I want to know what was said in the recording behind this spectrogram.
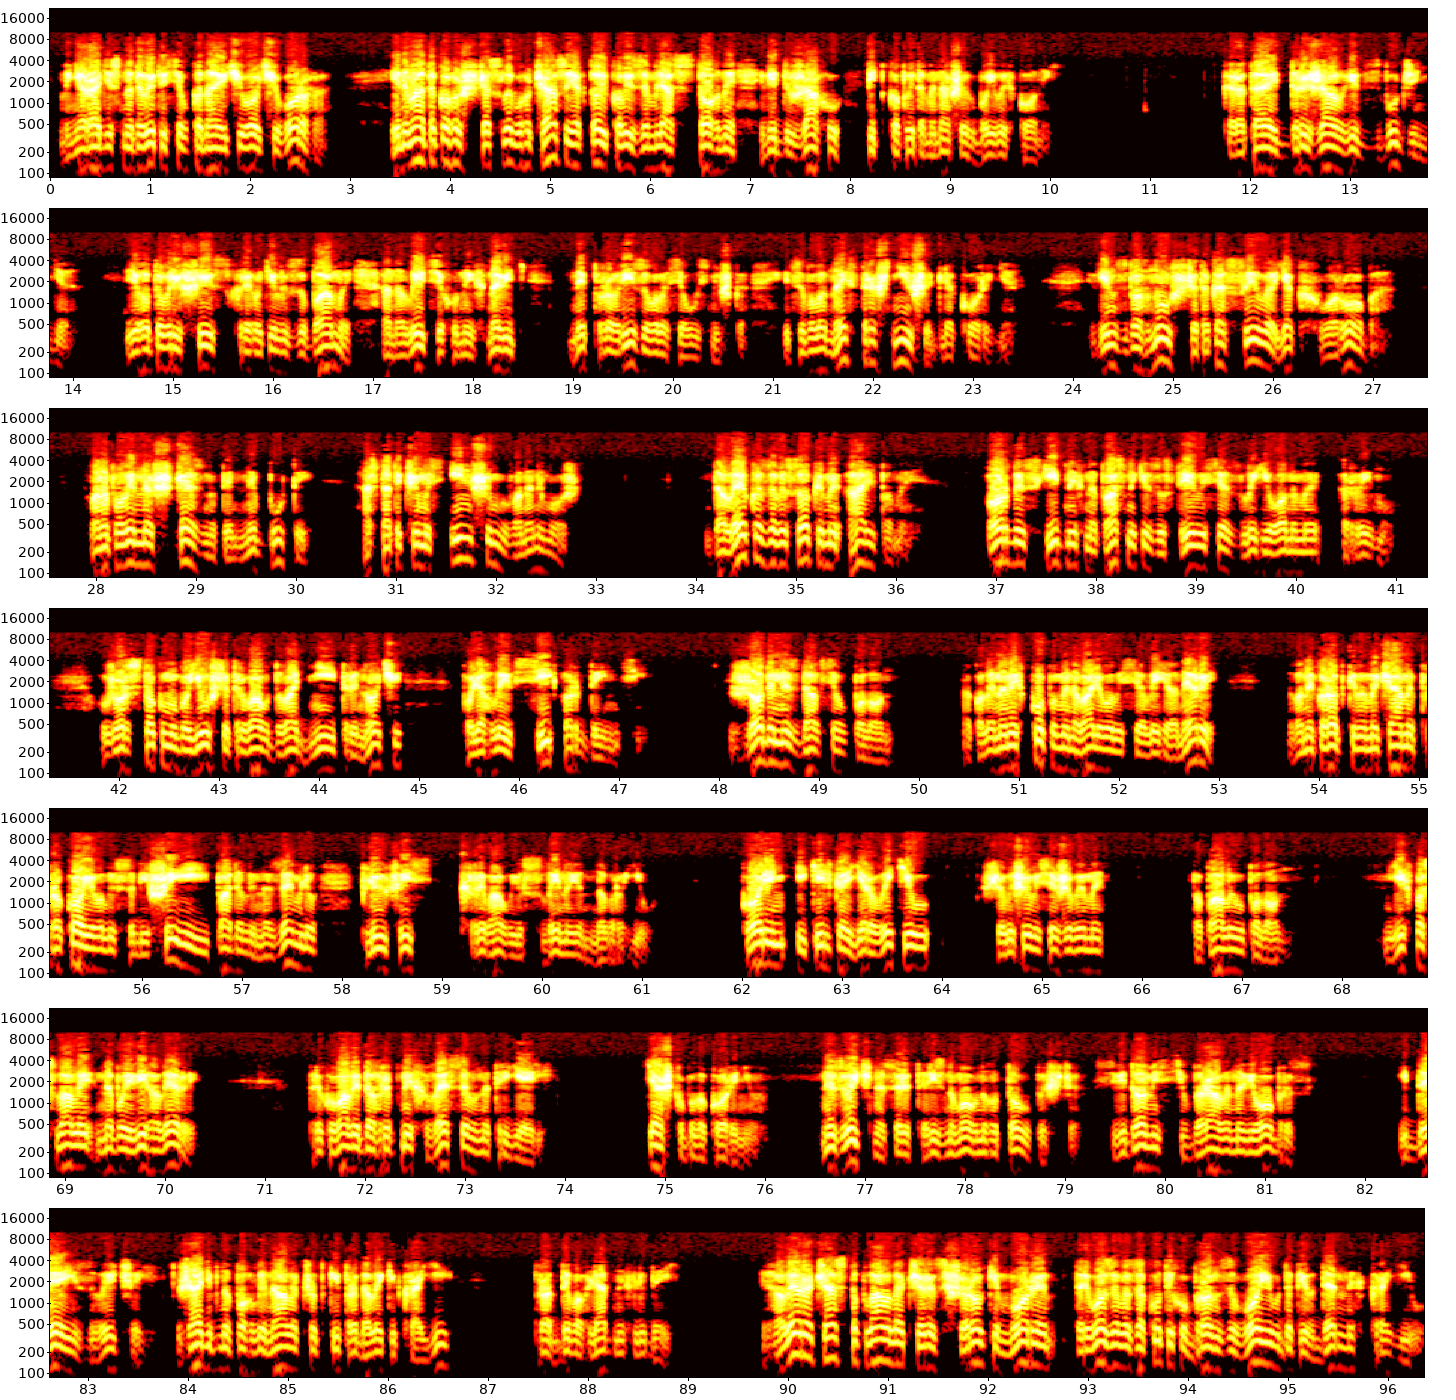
Мені радісно дивитися, вконаючи очі ворога. І нема такого щасливого часу, як той, коли земля стогне від жаху під копитами наших бойових коней. Каратай дрижав від збудження, його товариші скриготіли зубами, а на лицях у них навіть не прорізувалася усмішка, і це було найстрашніше для кореня. Він збагнув, що така сила, як хвороба, вона повинна щезнути, не бути, а стати чимось іншим вона не може. Далеко за високими Альпами орди східних напасників зустрілися з легіонами Риму. У жорстокому бою, що тривав два дні і три ночі, полягли всі ординці. Жоден не здався в полон. А коли на них купами навалювалися легіонери, вони короткими мечами прокоювали собі шиї і падали на землю, плюючись кривавою слиною на ворогів. Корінь і кілька яровитів що лишилися живими, попали у полон. Їх послали на бойові галери, прикували до грибних весел на трієрі. Тяжко було кореню, незвично серед різномовного товпища, свідомість вбирала нові образи, ідеї, звичай, жадібно поглинала чутки про далекі краї, про дивоглядних людей. Галера часто плавала через широке море перевозила закутих у бронзу воїв до південних країв.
